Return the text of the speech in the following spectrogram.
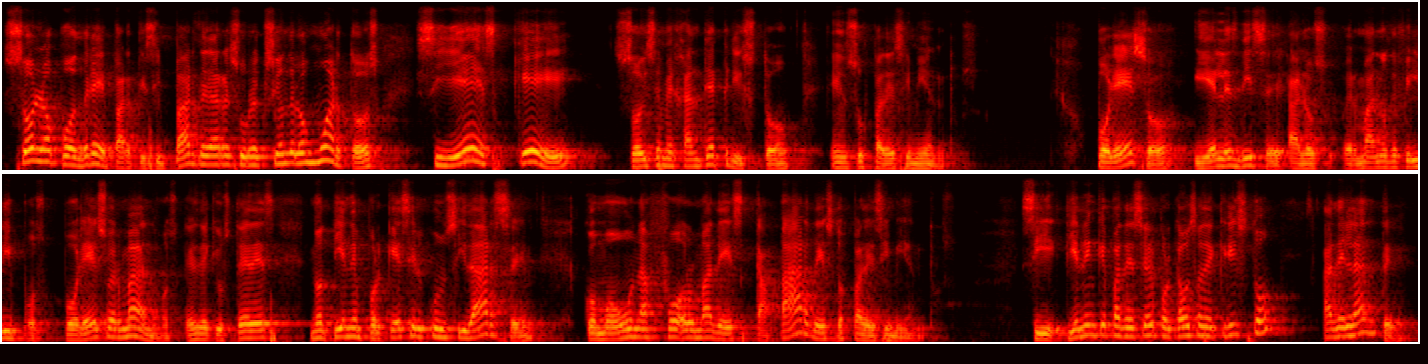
Solo podré participar de la resurrección de los muertos si es que soy semejante a Cristo en sus padecimientos. Por eso, y Él les dice a los hermanos de Filipos, por eso hermanos, es de que ustedes no tienen por qué circuncidarse como una forma de escapar de estos padecimientos. Si tienen que padecer por causa de Cristo, adelante,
